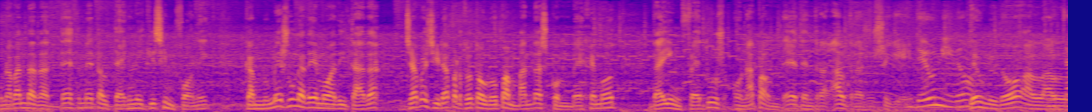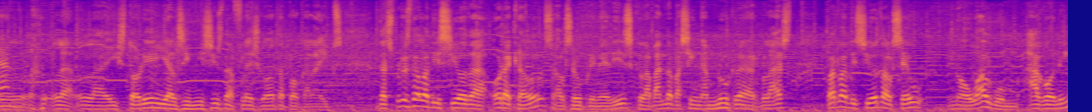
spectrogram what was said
una banda de death metal tècnic i sinfònic que amb només una demo editada ja va girar per tota Europa amb bandes com Behemoth, Dying Fetus o Napalm Death, entre d'altres, o sigui... Déu-n'hi-do. Déu-n'hi-do el, I tant. el, la, la història i els inicis de Flash God Apocalypse. Després de l'edició de Oracles, el seu primer disc, la banda va signar amb Nuclear Blast per l'edició del seu nou àlbum, Agony,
